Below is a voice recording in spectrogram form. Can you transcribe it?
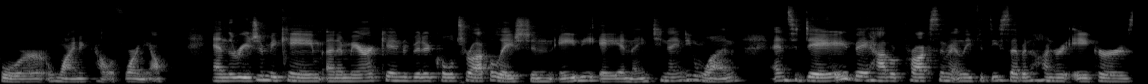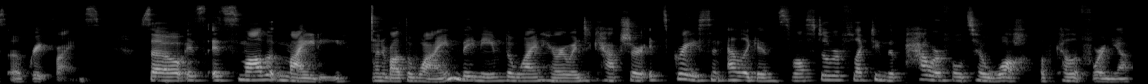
for wine in California. And the region became an American viticultural appellation, an AVA, in 1991. And today they have approximately 5,700 acres of grapevines. So it's it's small but mighty and about the wine. They named the wine heroine to capture its grace and elegance while still reflecting the powerful terroir of California.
